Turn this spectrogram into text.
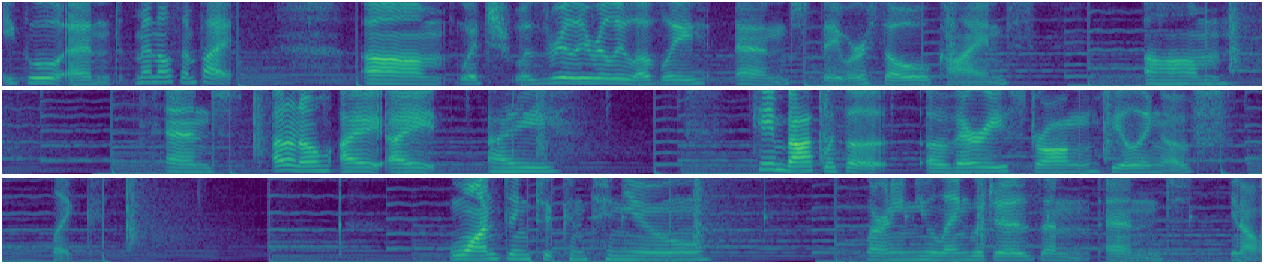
Iku and Meno senpai, um, which was really really lovely, and they were so kind. Um, and I don't know, I I I came back with a a very strong feeling of like wanting to continue learning new languages and and you know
